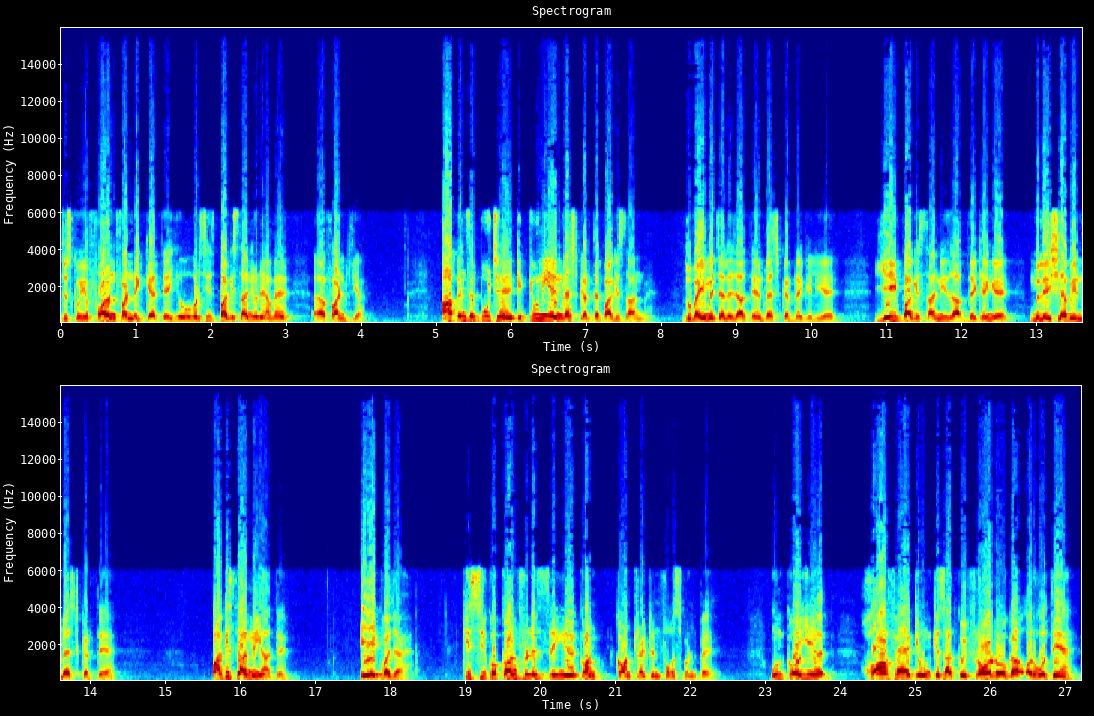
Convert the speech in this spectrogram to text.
जिसको ये फॉरेन फंडिंग कहते हैं, ये ओवरसीज पाकिस्तानियों ने हमें फंड किया। आप इनसे पूछें कि क्यों नहीं इन्वेस्ट करते पाकिस्तान में? दुबई में चले जाते हैं इन्वेस्ट करने के लिए। यही पाकिस्तानी आप देखेंगे, मलेशिया भी इन्वेस्ट करते हैं। पाकिस्तान नहीं आते। एक वजह है, किसी को कॉन्फिडेंस नहीं है कॉन्ट्रैक्ट इन्फोर्समेंट पे। उनको ये खौफ है कि उनके साथ कोई फ्रॉड होगा और होते हैं।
